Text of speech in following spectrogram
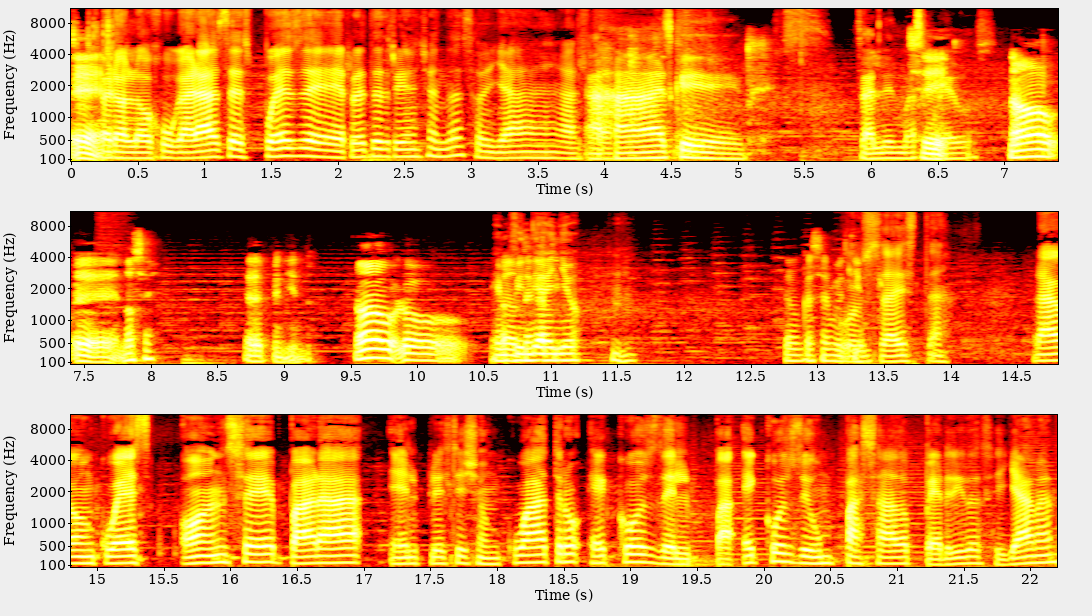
Eh, ¿Pero lo jugarás después de Red Dead Redemption 2 o ya hasta...? Ajá, es que salen más Sí. juegos. no, eh, no sé. Ya dependiendo. No, lo. En fin de año. tiempo, Tengo que hacerme Pues tiempo. ahí está. Dragon Quest 11 para el PlayStation 4. Ecos, del pa- Ecos de un pasado perdido se llama.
